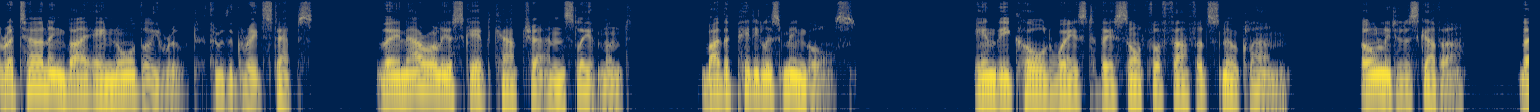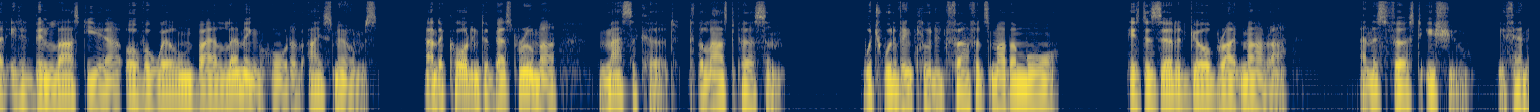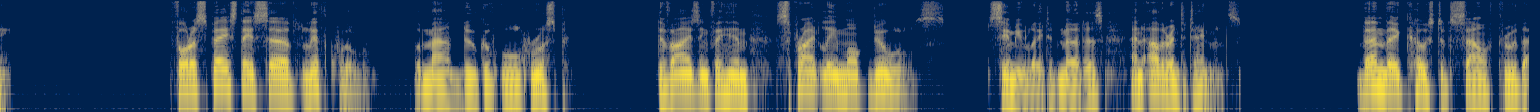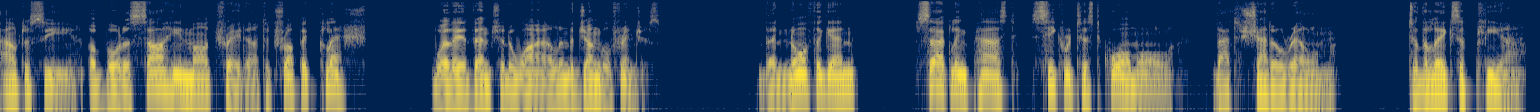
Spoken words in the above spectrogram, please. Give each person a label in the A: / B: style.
A: Returning by a northerly route through the Great Steppes, they narrowly escaped capture and enslavement by the pitiless Mingols. In the cold waste they sought for Fafhrd's snow clan, only to discover that it had been last year overwhelmed by a lemming horde of ice gnomes, and according to best rumour, massacred to the last person, which would have included Fafhrd's mother Mor, his deserted girl bride Mara, and his first issue, if any. For a space they served Lithquil, the mad Duke of Ulrusp, devising for him sprightly mock duels, simulated murders, and other entertainments. Then they coasted south through the outer sea aboard a Sarheenmar trader to Tropic Klesh, where they adventured a while in the jungle fringes. Then north again, circling past secretist Quarmall, that shadow realm, to the lakes of Plea,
